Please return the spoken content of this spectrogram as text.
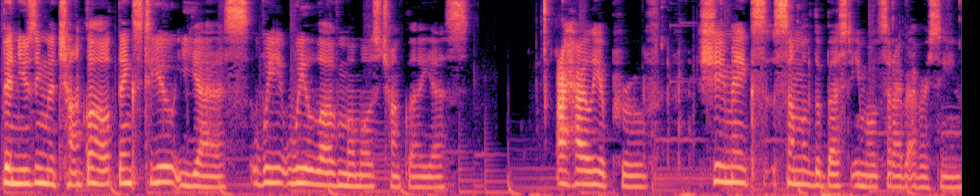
Been using the chancla thanks to you? Yes. We we love Momo's chancla, yes. I highly approve. She makes some of the best emotes that I've ever seen.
